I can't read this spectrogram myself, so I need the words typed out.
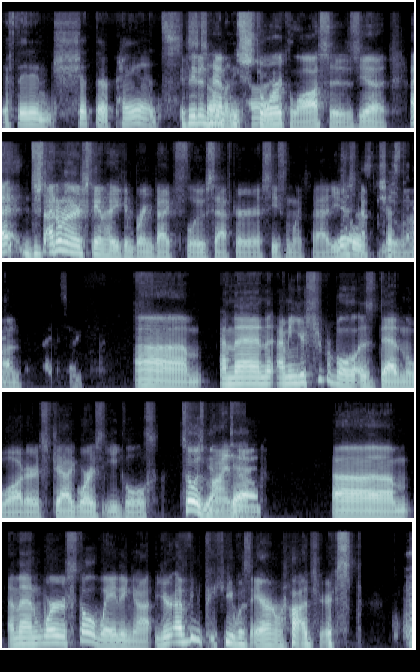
if they didn't shit their pants. if they didn't so have historic times. losses, yeah. I just I don't understand how you can bring back Flus after a season like that. You It just have to just move on. Um, and then I mean your Super Bowl is dead in the water. It's Jaguars, Eagles. So is Yeah, mine dead. Um, and then we're still waiting on your MVP was Aaron Rodgers.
